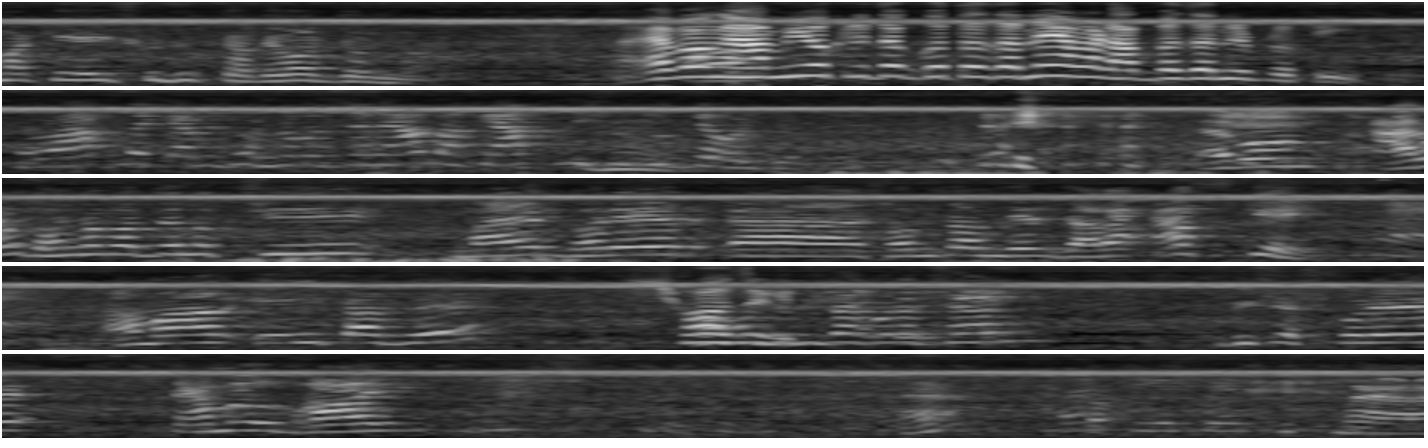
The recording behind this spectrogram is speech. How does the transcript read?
আমাকে এই সুযোগটা দেওয়ার জন্য। এবং আমিও কৃতজ্ঞতা জানাই আমার আব্বাজানের প্রতি। আপনাকে আমি ধন্যবাদ জানাই আমাকে আপনি সুযোগ দেওয়ার জন্য। এবং আরও ধন্যবাদ জানাচ্ছি মায়ের ঘরের সন্তানদের যারা আজকে হ্যাঁ। আমার এই কাজে সহযোগিতা করেছেন? বিশেষ করে কামাল ভাই। হ্যাঁ? হ্যাঁ,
